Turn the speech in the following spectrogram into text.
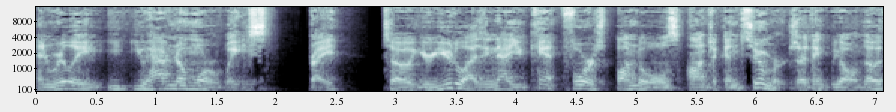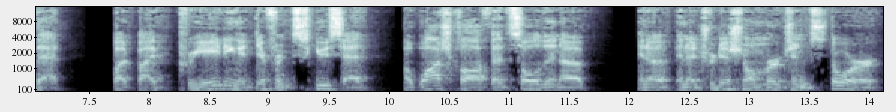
And really, you, you have no more waste, right? So you're utilizing now. You can't force bundles onto consumers. I think we all know that. But by creating a different SKU set, a washcloth that's sold in a in a in a traditional merchant store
